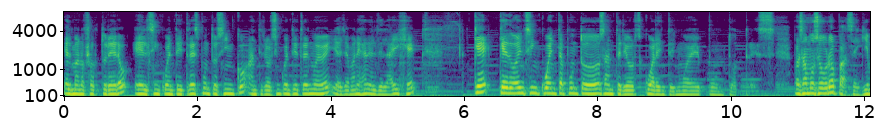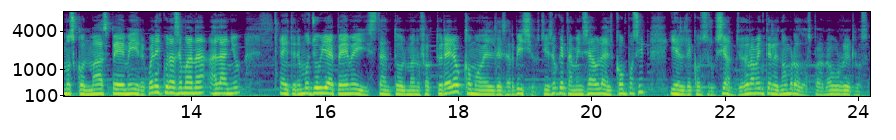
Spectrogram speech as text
el manufacturero, el 53.5, anterior 53.9 y allá manejan el de la IG, que quedó en 50.2, anterior 49.3. Pasamos a Europa, seguimos con más PMI. Recuerden que una semana al año eh, tenemos lluvia de PMIs, tanto el manufacturero como el de servicios. Y eso que también se habla del composite y el de construcción. Yo solamente les nombro dos para no aburrirlos.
